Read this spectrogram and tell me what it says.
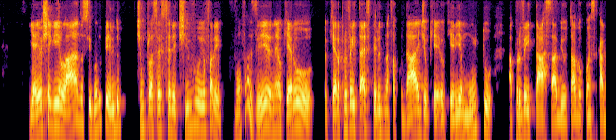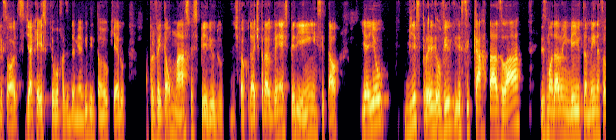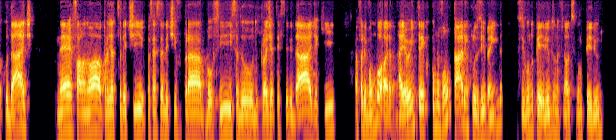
E aí eu cheguei lá no segundo período, tinha um processo seletivo e eu falei, vamos fazer, né? Eu quero, eu quero aproveitar esse período na faculdade, eu, que, eu queria muito aproveitar, sabe? Eu estava com essa cabeça, olha, já que é isso que eu vou fazer da minha vida, então eu quero aproveitar ao máximo esse período de faculdade para ganhar experiência e tal. E aí eu vi esse, eu vi esse cartaz lá, eles mandaram um e-mail também na faculdade, né, falando, ó, oh, projeto seletivo, processo seletivo para bolsista do, do projeto terceira idade aqui. Aí eu falei, vamos embora. Aí eu entrei como voluntário, inclusive, ainda, segundo período, no final do segundo período.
